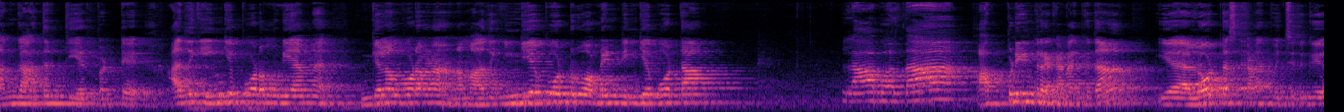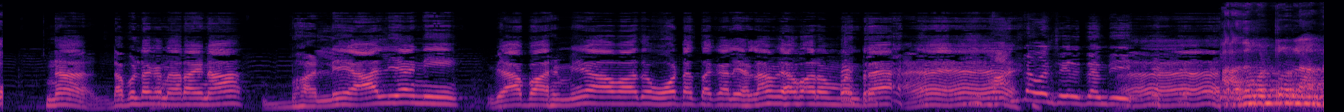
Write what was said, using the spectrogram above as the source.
அங்கே அதிருப்தி ஏற்பட்டு அதுக்கு இங்கே போட முடியாமல் இங்கெல்லாம் போட வேணாம் நம்ம அதுக்கு இங்கேயே போட்டுருவோம் அப்படின்ட்டு இங்கே போட்டா? லாபம் தான் அப்படின்ற கணக்கு தான் லோட்டஸ் கணக்கு வச்சிருக்கு. டபுள் டக்க நாராயணா? பல்லே ஆலியா நீ. வியாபாரமே ஆவாத ஓட்ட தக்காளி எல்லாம் வியாபாரம் பண்ற. தம்பி. அது மட்டும் இல்லாம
